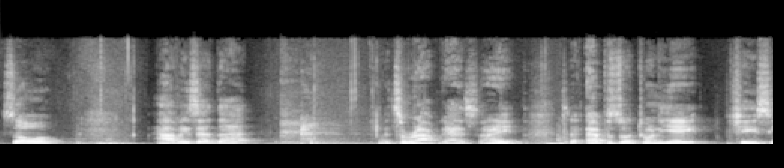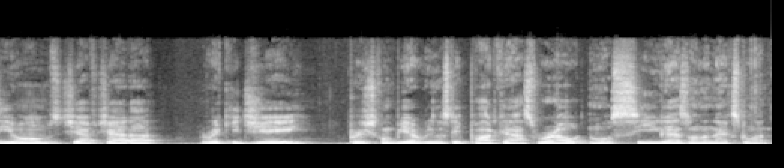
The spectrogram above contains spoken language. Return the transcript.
So, having said that, it's a wrap, guys. All right, so episode 28, JC Homes, Jeff Chadha, Ricky J, British Columbia Real Estate Podcast. We're out, and we'll see you guys on the next one.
